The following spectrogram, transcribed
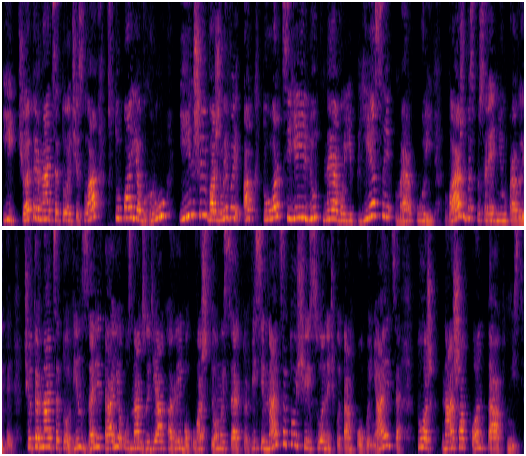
І 14 числа вступає в гру інший важливий актор цієї лютневої п'єси Меркурій, ваш безпосередній управитель. 14-го він залітає у знак Зодіака Рибок у ваш сьомий сектор. 18-го ще й сонечко там опиняється. Тож наша контактність,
